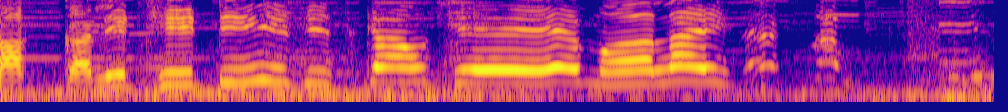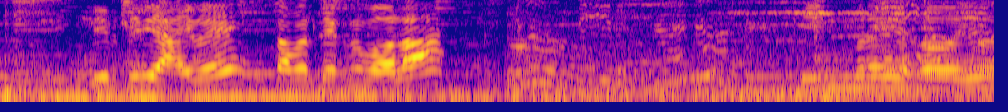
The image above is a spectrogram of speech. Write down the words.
नक्कली ठिटी जिस्काउँछे मलाई। पृथ्वी हाइवे तपाईँ देख्नुभयो होला। तिम्रै हो यो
